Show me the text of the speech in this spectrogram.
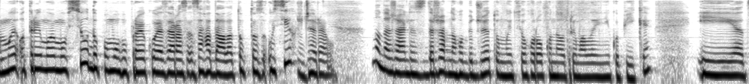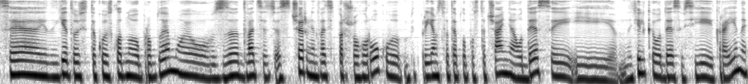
Ми отримуємо всю допомогу, про яку я зараз загадала, тобто з усіх джерел. Ну, на жаль, з державного бюджету ми цього року не отримали ні копійки. І це є досить такою складною проблемою. З 20, з червня 2021 року підприємства теплопостачання Одеси і не тільки Одеси, всієї країни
